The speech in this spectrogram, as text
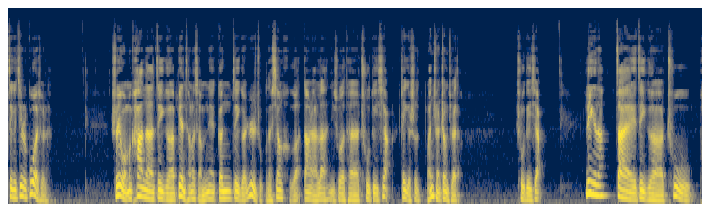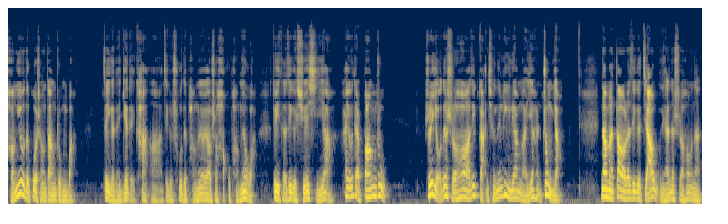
这个劲儿过去了，所以我们看呢，这个变成了什么呢？跟这个日主呢相合。当然了，你说他处对象，这个是完全正确的，处对象。另一个呢，在这个处朋友的过程当中吧，这个呢也得看啊，这个处的朋友要是好朋友啊，对他这个学习呀还有点帮助。所以有的时候啊，这感情的力量啊也很重要。那么到了这个甲午年的时候呢，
